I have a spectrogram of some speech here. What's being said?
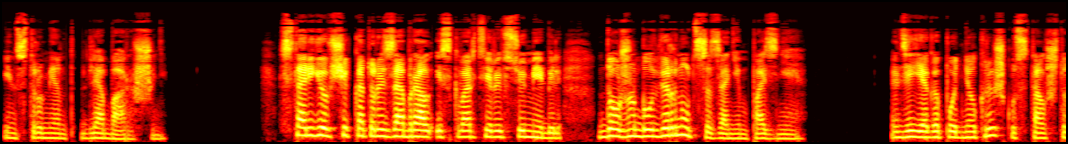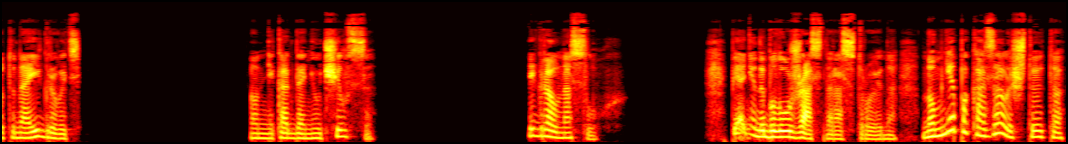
Инструмент для барышень. Старьевщик, который забрал из квартиры всю мебель, должен был вернуться за ним позднее. Диего поднял крышку, стал что-то наигрывать. Он никогда не учился. Играл на слух. Пианино было ужасно расстроено, но мне показалось, что это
